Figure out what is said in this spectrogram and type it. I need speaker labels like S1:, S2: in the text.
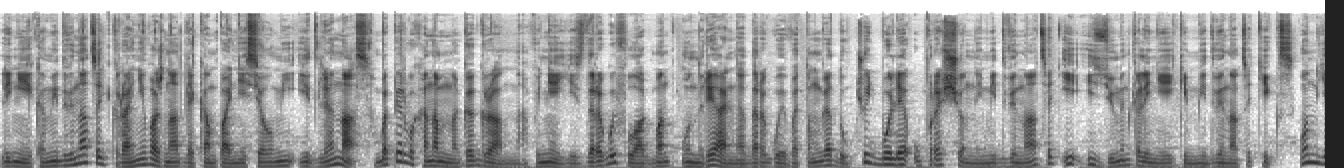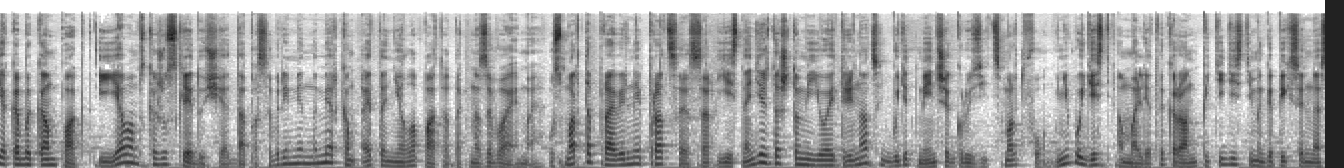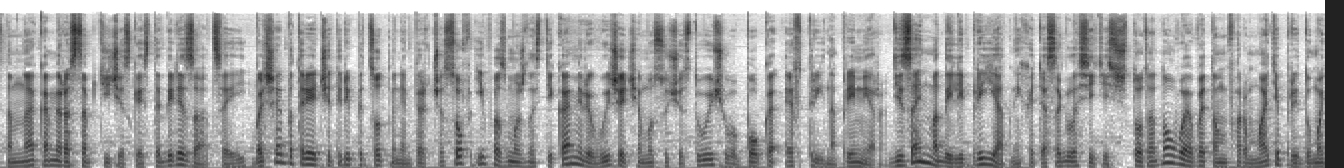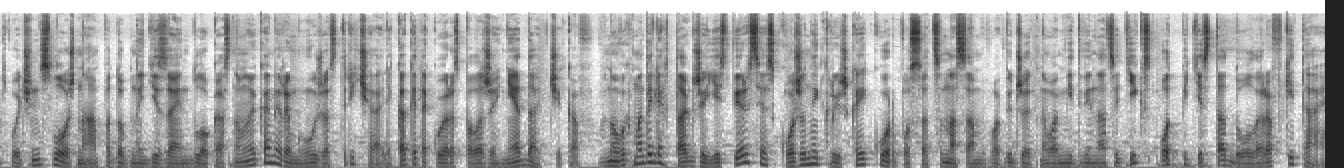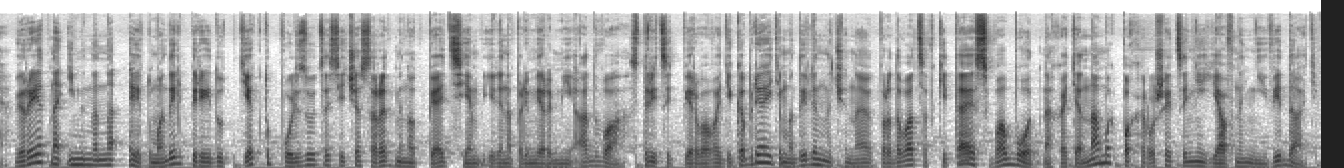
S1: Линейка Mi 12 крайне важна для компании Xiaomi и для нас. Во-первых, она многогранна. В ней есть дорогой флагман, он реально дорогой в этом году. Чуть более упрощенный Mi 12 и изюминка линейки Mi 12X. Он якобы компакт, и я вам скажу следующее. Да, по современным меркам это не лопата так называемая. У смарта правильный процессор. Есть надежда, что MIUI 13 будет меньше грузить смартфон. У него есть AMOLED экран, 50 мегапиксельная основная камера с оптической стабилизацией, большая батарея 4500 мАч и возможности камеры выше, чем у существующего Poco F3, например. Дизайн модели приятный, хотя согласитесь, что-то новое в этом формате придумать очень сложно, а подобный дизайн блока основной камеры мы уже встречали, как и такое расположение датчиков. В новых моделях также есть версия с кожаной крышкой корпуса, цена самого бюджетного Mi 12X от 500 долларов в Китае. Вероятно, именно на эту модель перейдут те, кто пользуется сейчас Redmi Note 5, 7 или, например, Mi A2. С 30 31 декабря эти модели начинают продаваться в Китае свободно, хотя нам их по хорошей цене явно не видать.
